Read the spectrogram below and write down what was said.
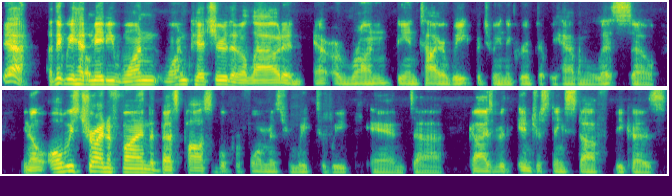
yeah, I think we had maybe one one pitcher that allowed a, a run the entire week between the group that we have on the list. So you know, always trying to find the best possible performance from week to week and uh, guys with interesting stuff because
